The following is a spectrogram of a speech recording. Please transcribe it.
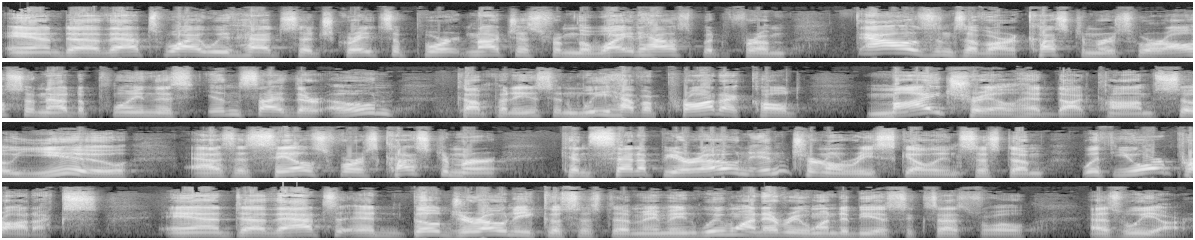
And uh, that's why we've had such great support, not just from the White House, but from thousands of our customers who are also now deploying this inside their own companies. And we have a product called mytrailhead.com. So you, as a Salesforce customer, can set up your own internal reskilling system with your products and uh, that's and build your own ecosystem. I mean, we want everyone to be as successful as we are.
